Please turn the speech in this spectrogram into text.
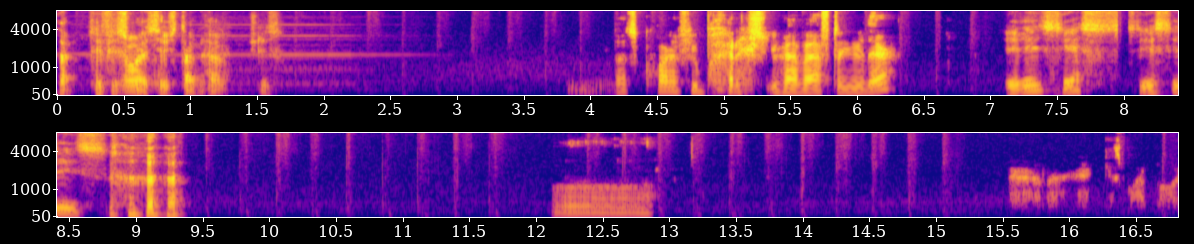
That cliff explosives don't hurt. Which is That's quite a few biters you have after you there. it is, yes, yes, it is. Uh, where the heck is my boy?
